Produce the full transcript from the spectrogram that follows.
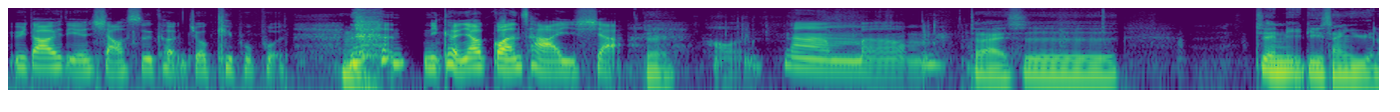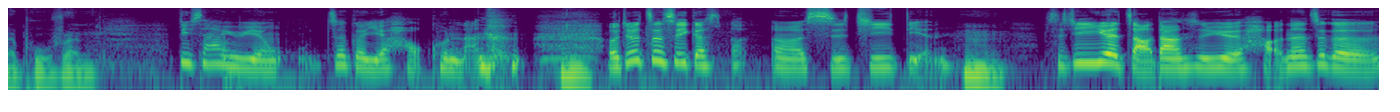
遇到一点小事，可能就 keep put，那、嗯、你可能要观察一下。对，好，那么再来是建立第三语言的部分。第三语言这个也好困难。嗯，我觉得这是一个呃时机点。嗯。时机越早当然是越好，那这个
